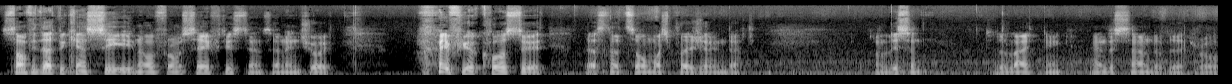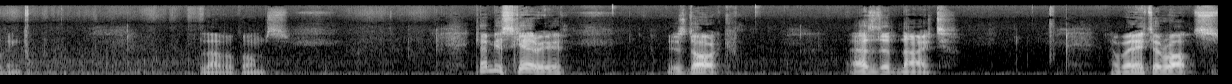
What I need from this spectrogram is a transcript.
Something that we can see, you know, from a safe distance and enjoy. if you're close to it, that's not so much pleasure in that. And listen to the lightning and the sound of the rolling lava bombs. Can be scary. It's dark, as the night and when it erupts,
